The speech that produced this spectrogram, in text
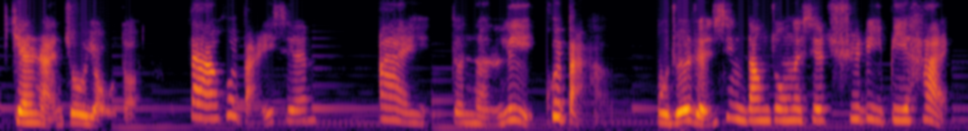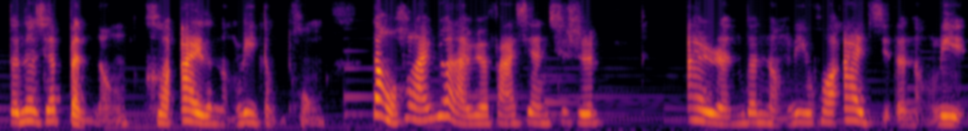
天然就有的，大家会把一些爱的能力，会把我觉得人性当中那些趋利避害的那些本能和爱的能力等同，但我后来越来越发现，其实爱人的能力或爱己的能力。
